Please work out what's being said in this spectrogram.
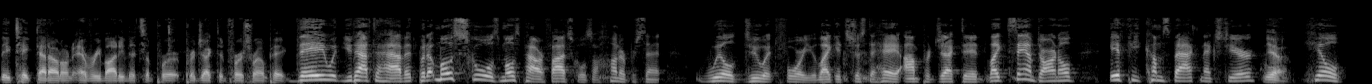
they take that out on everybody that's a pro- projected first round pick? they would you'd have to have it but at most schools most power five schools 100% will do it for you like it's just a hey i'm projected like sam darnold if he comes back next year Yeah. he'll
